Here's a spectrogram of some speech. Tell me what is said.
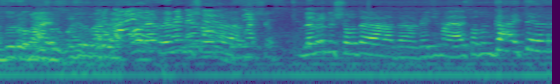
Os uruguaios. Os uruguaios. Uruguai, Oh, lembra, lembra do show da. Lembra do show da, da Rage Maiás, todo mundo gaiteiro!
